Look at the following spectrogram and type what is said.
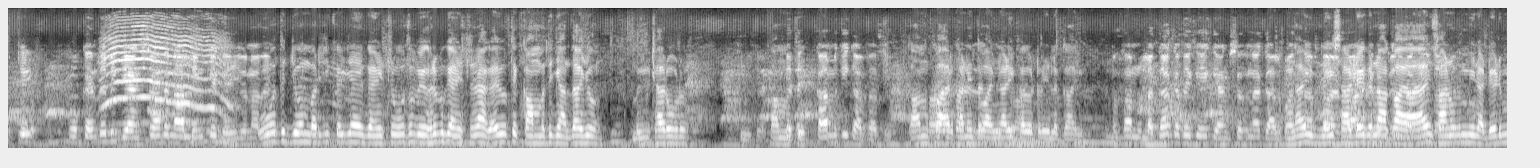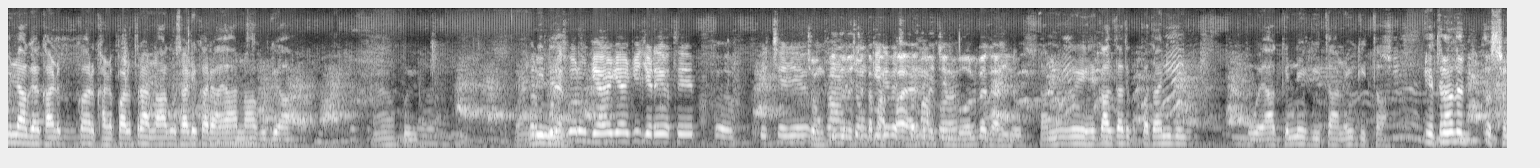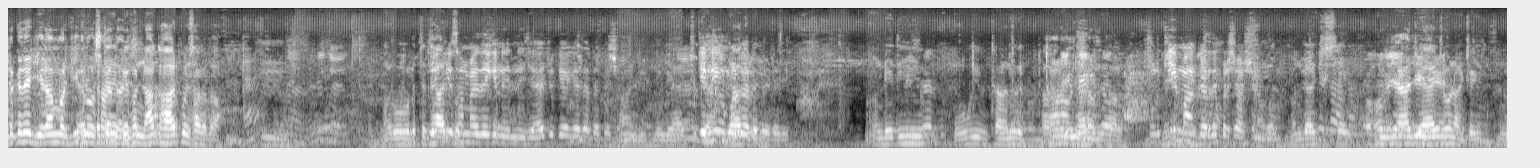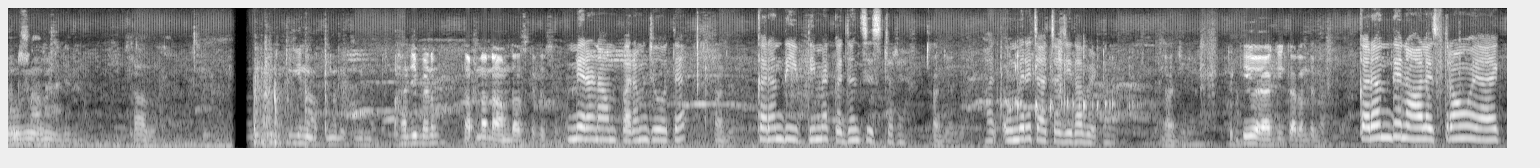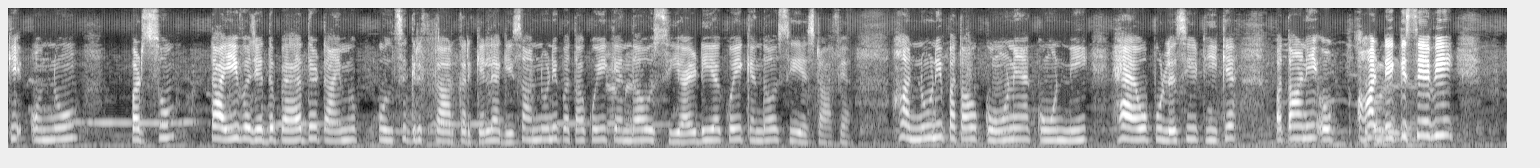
ਤੇ ਉਹ ਕਹਿੰਦੇ ਵੀ ਗੈਂਗਸਟਰਾਂ ਦੇ ਨਾਲ ਲਿੰਕ ਹੈਗੇ ਸੀ ਉਹਨਾਂ ਦੇ ਉਹ ਤੇ ਜੋ ਮਰਜ਼ੀ ਕਹੀ ਜਾਏ ਗੈਂਗਸਟਰ ਉਹ ਤੋਂ ਵੇਖ ਲਓ ਵੀ ਗੈਂਗਸਟਰ ਹੈਗਾ ਉਹ ਤੇ ਕੰਮ ਤੇ ਜਾਂਦਾ ਜੋ ਮੀਠਾ ਰੋਡ ਠੀਕ ਹੈ। ਕੰਮ ਕਿਤੇ ਤੇ। ਕੰਮ ਕੀ ਕਰਦਾ ਸੀ ਕੰਮ ਕਾਰਖਾਨੇ ਦਵਾਈਆਂ ਵਾਲੀ ਫੈਕਟਰੀ ਲੱਗਾ ਜੀ। ਤਾਂ ਤੁਹਾਨੂੰ ਲੱਗਾ ਕਦੇ ਕਿ ਗੈਂਗਸਟਰ ਦੇ ਨਾਲ ਗੱਲਬਾਤ ਨਹੀਂ ਕਰਦਾ ਨਹੀਂ ਹੈ, ਸਾਡੇ ਕੋਲ ਨਾ ਬਾਹਰ ਆਇਆ ਸਾਨੂੰ ਤਾਂ ਮਹੀਨਾ ਡੇਢ ਮਹੀਨਾ ਹੋ ਗਿਆ ਖੰਡ ਘਰ ਖੰਡ ਪੜਤਰਾ ਨਾ ਕੋਈ ਸਾਡੇ ਘਰ ਆਇਆ ਨਾ ਕੋਈ ਗਿਆ। ਹਾਂ ਕੋਈ ਪਰ ਪੁਲਿਸ ਵੱਲੋਂ ਕਿਹਾ ਗਿਆ ਕਿ ਜਿਹੜੇ ਉੱਥੇ ਅ, ਪਿੱਛੇ ਜੇ ਚੌਂਕੀ ਦੇ ਵਿੱਚ ਧਮਾਕਾ ਹੋਇਆ ਇਹਦੇ ਵਿੱਚ ਇਨਵੋਲਵ ਹੈਗਾ ਸੀ ਉਹ ਸਾਨੂੰ ਇਹ ਗੱਲ ਦਾ ਤਾਂ ਪਤਾ ਨਹੀਂ ਕੋਈ ਹੋਇਆ ਕਿੰਨੇ ਕੀਤਾ ਨਹੀਂ ਕੀਤਾ। ਇਤਨਾ ਤਾਂ ਸੜਕ ਤੇ ਜਿਹੜਾ ਮਰਜ਼ੀ ਖਲੋ ਸਕਦਾ ਵੇਖੋ ਨਾ ਹਰ ਕੋਈ ਸਕਦਾ। ਰੋਡ ਤੇ ਤਾਂ ਹਰ ਕੋਈ ਸਮਝਦੇ ਕਿ ਨਹੀਂ ਨਜਾਇਜ਼ ਚੁੱਕਿਆ ਗਿਆ ਤੁਹਾਡਾ ਬੇਟਾ ਹਾਂਜੀ ਨਜਾਇਜ਼ ਕਿੰਨੀ ਉਮਰ ਤੁਹਾਡੇ ਬੇਟੇ ਦੀ। ਮੁੰਡੇ ਦੀ ਹੋਊਗੀ 18 18 ਸਾਲ। ਹੁਣ ਕੀ ਮੰਗ ਕਰਦੇ ਪ੍ਰਸ਼ਾਸਨ ਕੋਲ ਮੁੰਡਾ ਜਿਸ ਹੀ ਜਾਇਜ਼ ਹੋਣਾ ਚਾਹੀਦਾ। ਉਹ ਵੀ ਸਾਹਿਬ ਕੀ ਨਾਮ ਆਪਣਾ ਤੇ ਕੀ ਨਾਮ ਹਾਂਜੀ ਮੈਡਮ ਆਪਣਾ ਨਾਮ ਦੱਸ ਕੇ ਦੱਸੋ। ਮੇਰਾ ਨਾਮ ਪਰਮਜੋਤ ਹੈ। ਹਾਂਜੀ। ਕਰਨਦੀਪ ਦੀ ਮੈਂ ਕਜ਼ਨ ਸਿਸਟਰ ਹੈ। ਹਾਂਜੀ ਹਾਂਜੀ। ਹਾਂ, ਉਹ ਮੇਰੇ ਚਾਚਾ ਜੀ ਦਾ ਬੇਟਾ ਹੈ। ਹਾਂਜੀ। ਤੇ ਕੀ ਹੋਇਆ ਕੀ ਕਰਨ ਦੇ ਨਾਲ? ਕਰਨ ਦੇ ਨਾਲ ਇਸ ਤਰ੍ਹਾਂ ਹੋਇਆ ਹੈ ਕਿ ਉਹਨੂੰ ਪਰਸੋਂ 2:30 ਵਜੇ ਦੁਪਹਿਰ ਦੇ ਟਾਈਮ ਪੁਲਿਸ ਗ੍ਰਿਫਤਾਰ ਕਰਕੇ ਲੈ ਗਈ। ਸਾਨੂੰ ਨਹੀਂ ਪਤਾ ਕੋਈ ਕਹਿੰਦਾ ਉਹ ਸੀਆਈਡੀ ਹੈ ਕੋਈ ਕਹਿੰਦਾ ਉਹ ਸੀਏ ਸਟਾਫ ਹੈ ਸਾਨੂੰ ਨਹੀਂ ਪਤਾ ਉਹ ਕੌਣ ਹੈ ਕੌਣ ਨਹੀਂ। ਹੈ ਉਹ ਪੁਲਿਸ ਹੀ ਠੀਕ ਹੈ। ਪਤਾ ਨਹੀਂ ਉਹ ਸਾਡੇ ਕਿਸੇ ਵੀ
